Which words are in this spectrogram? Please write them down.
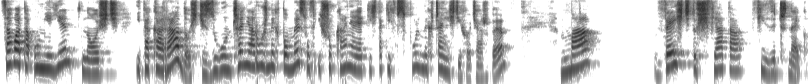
cała ta umiejętność i taka radość z łączenia różnych pomysłów i szukania jakichś takich wspólnych części chociażby, ma wejść do świata fizycznego,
